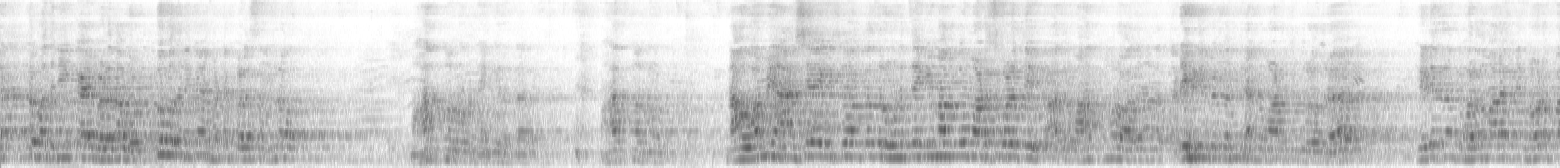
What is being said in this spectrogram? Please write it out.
ಎಷ್ಟು ಬದನೆಕಾಯಿ ಬೆಳೆದ ಒಟ್ಟು ಬದನೆಕಾಯಿ ಮಠ ಕಳಿಸಂದ್ರ ಮಹಾತ್ಮರು ನೋಡ್ರಿ ಹೆಂಗಿರ್ತಾರೆ? ಮಹಾತ್ಮರು. ನೋಡ್ರಿ ನಾವು ಒಮ್ಮೆ ಆಸೆ ಆಗಿತ್ತು ಅಂತಂದ್ರೆ ಉಣ್ತೇವಿ ಮತ್ತು ಮಾಡಿಸ್ಕೊಳ್ತೇವಿ. ಆದ್ರೆ ಮಹಾತ್ಮರು ಅದನ್ನ ತಡೆ ಹಿಡಿಬೇಕಂತ ಹೆಂಗ್ ಮಾಡ್ತಿದ್ರು ಅಂದ್ರ ಹೇಳಿದ್ರಂತ ಹೊಲದ ಮಾಲಕನಿಗೆ ನೋಡಪ್ಪ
